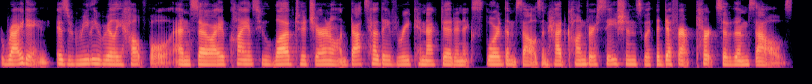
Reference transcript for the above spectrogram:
writing is really, really helpful. And so I have clients who love to journal, and that's how they've reconnected and explored themselves and had conversations with the different parts of themselves.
